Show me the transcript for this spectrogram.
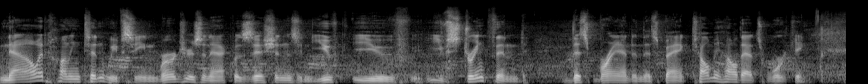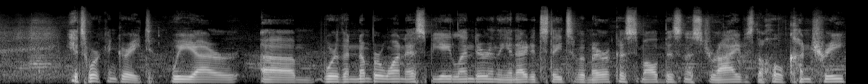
now at Huntington we've seen mergers and acquisitions and you've you've you've strengthened this brand and this bank. Tell me how that's working. It's working great. We are um, we're the number one SBA lender in the United States of America. Small business drives the whole country.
